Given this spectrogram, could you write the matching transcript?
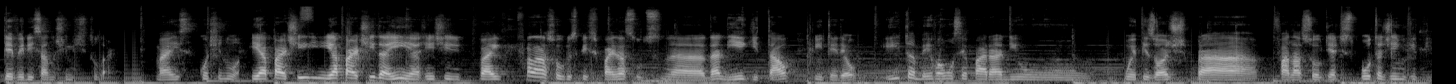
deveria estar no time titular. Mas continua. E a partir, e a partir daí a gente vai falar sobre os principais assuntos da, liga e tal, entendeu? E também vamos separar ali um, um episódio para falar sobre a disputa de MVP.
